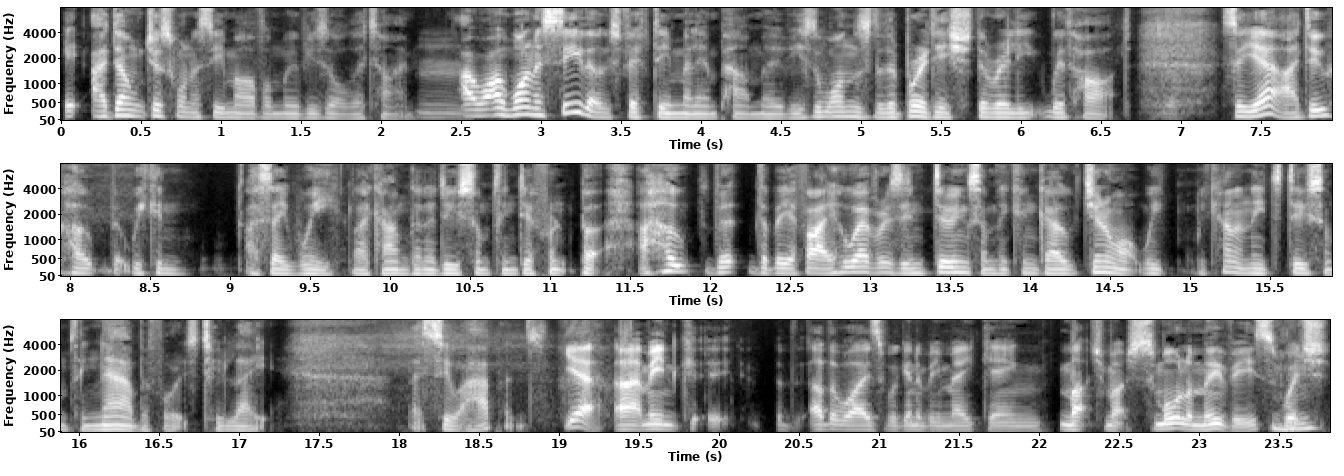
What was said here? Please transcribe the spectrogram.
It, I don't just want to see Marvel movies all the time. I, I want to see those fifteen million pound movies, the ones that are British, the really with heart. So yeah, I do hope that we can. I say we, like I'm going to do something different, but I hope that the BFI, whoever is in doing something, can go. Do you know what? We we kind of need to do something now before it's too late. Let's see what happens. Yeah, I mean, otherwise we're going to be making much much smaller movies, Mm-hmm. which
